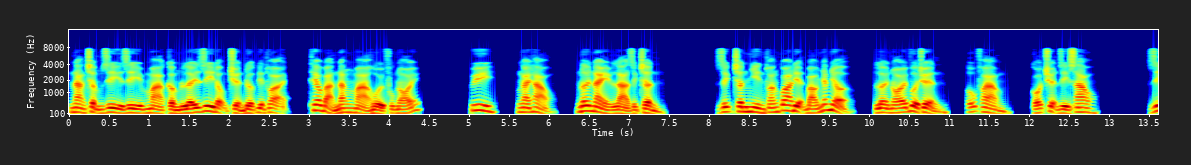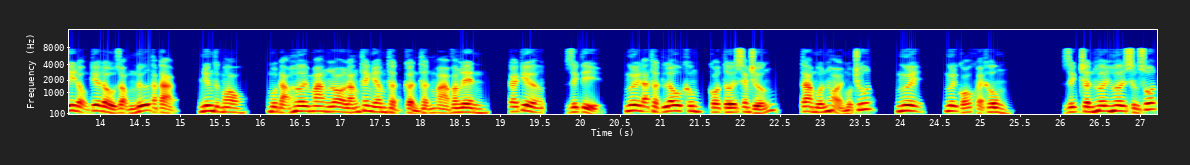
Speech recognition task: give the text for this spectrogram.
nàng chậm gì gì mà cầm lấy di động chuyển được điện thoại, theo bản năng mà hồi phục nói. uy, ngài hảo, nơi này là dịch trần. Dịch trần nhìn thoáng qua điện báo nhắc nhở, lời nói vừa chuyển, ấu phàm, có chuyện gì sao? Di động kia đầu giọng nữ tạp tạp, nhưng thực mau, một đạo hơi mang lo lắng thanh âm thật cẩn thận mà vang lên, cái kia, dịch tỷ, ngươi đã thật lâu không có tới xem trướng, ta muốn hỏi một chút, ngươi, ngươi có khỏe không? Dịch trần hơi hơi sửng sốt,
